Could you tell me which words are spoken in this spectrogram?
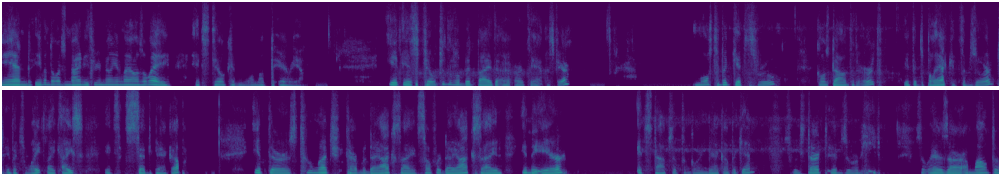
and even though it's 93 million miles away, it still can warm up the area. It is filtered a little bit by the uh, Earth's atmosphere. Most of it gets through, goes down to the Earth. If it's black, it's absorbed. If it's white, like ice, it's sent back up. If there's too much carbon dioxide, sulfur dioxide in the air, it stops it from going back up again. So we start to absorb heat. So as our amount of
